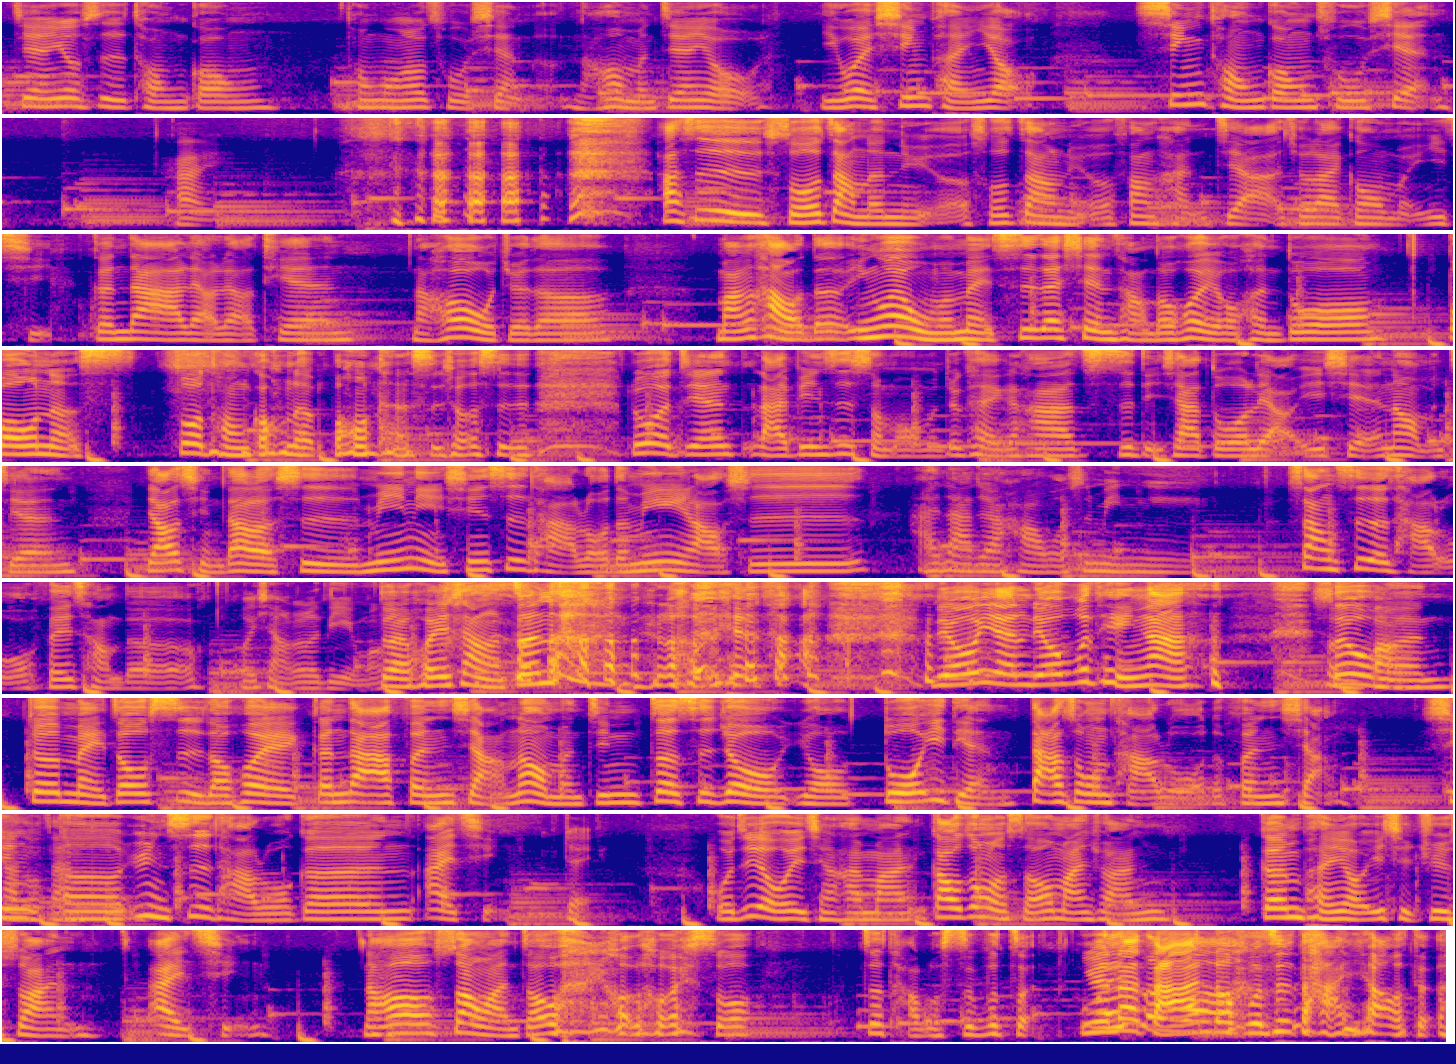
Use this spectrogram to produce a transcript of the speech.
今天又是童工，童工又出现了。然后我们今天有一位新朋友，新童工出现。嗨，她是所长的女儿，所长女儿放寒假就来跟我们一起跟大家聊聊天。然后我觉得蛮好的，因为我们每次在现场都会有很多 bonus，做童工的 bonus 就是如果今天来宾是什么，我们就可以跟他私底下多聊一些。那我们今天邀请到的是 mini 新式塔罗的 mini 老师。嗨，大家好，我是 mini。上次的塔罗非常的回响热烈吗？对，回响真的很热烈，他留言留不停啊。所以我们就每周四都会跟大家分享。那我们今这次就有多一点大众塔罗的分享，新塔罗占卜呃运势塔罗跟爱情。对，我记得我以前还蛮高中的时候蛮喜欢跟朋友一起去算爱情，然后算完之后 朋友都会说这塔罗师不准，因为那答案都不是他要的。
